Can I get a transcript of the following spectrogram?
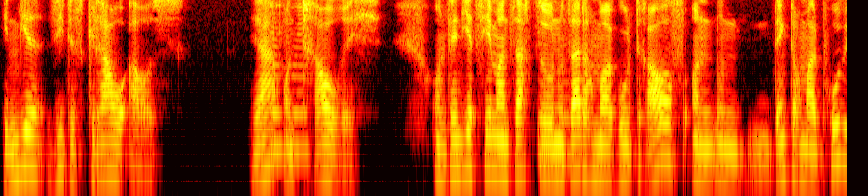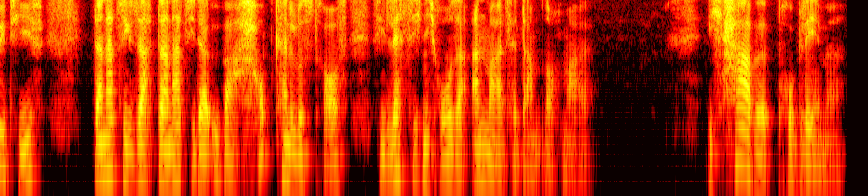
In mir sieht es grau aus. Ja, mhm. und traurig. Und wenn jetzt jemand sagt, so, mhm. nun sei doch mal gut drauf und, und denk doch mal positiv, dann hat sie gesagt, dann hat sie da überhaupt keine Lust drauf. Sie lässt sich nicht rosa anmalen, verdammt nochmal. Ich habe Probleme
